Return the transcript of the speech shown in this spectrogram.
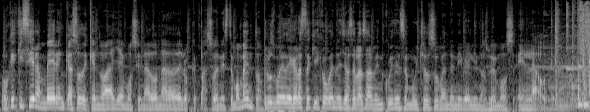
o qué quisieran ver en caso de que no haya emocionado nada de lo que pasó en este momento. Los voy a dejar hasta aquí jóvenes, ya se la saben, cuídense mucho, suban de nivel y nos vemos en la otra.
